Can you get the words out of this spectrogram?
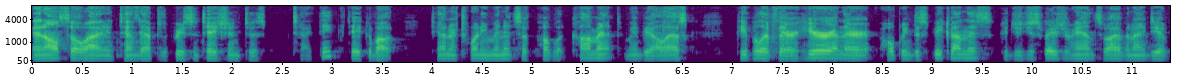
And also, I intend after the presentation to, to, I think, take about 10 or 20 minutes of public comment. Maybe I'll ask people if they're here and they're hoping to speak on this. Could you just raise your hand so I have an idea of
